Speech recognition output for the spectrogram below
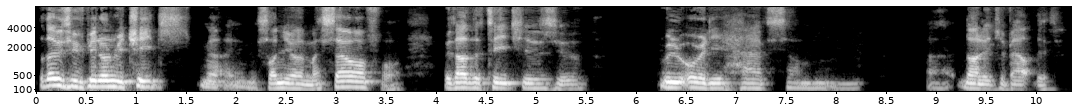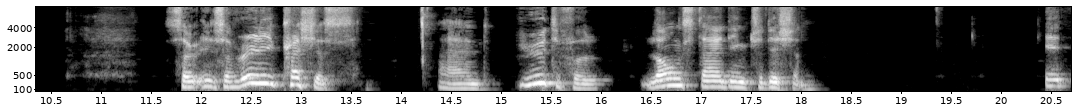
for those who've been on retreats, Sonia and myself, or with other teachers, you will already have some uh, knowledge about this. So it's a really precious and beautiful, long standing tradition. It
